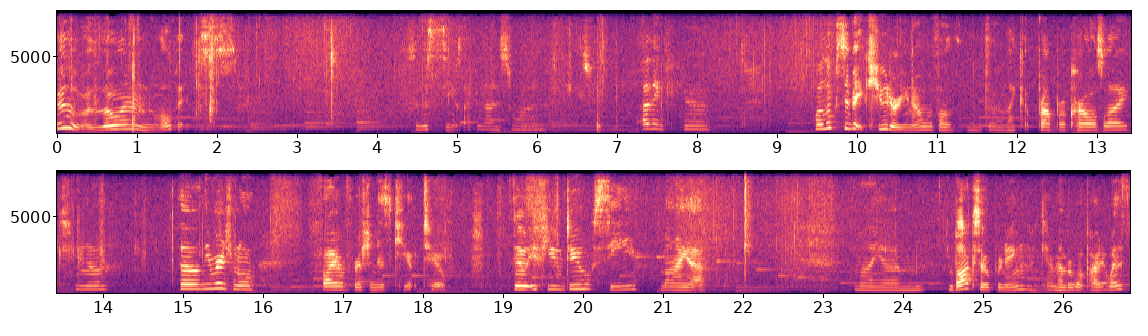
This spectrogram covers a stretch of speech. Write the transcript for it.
ooh, Alolan Vulpix. So this seems like a nice one. I think, yeah. Well, it looks a bit cuter, you know, with all the, like, proper curls, like, you know. Though the original fire version is cute too. Though if you do see my uh, my um, box opening, I can't remember what part it was,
